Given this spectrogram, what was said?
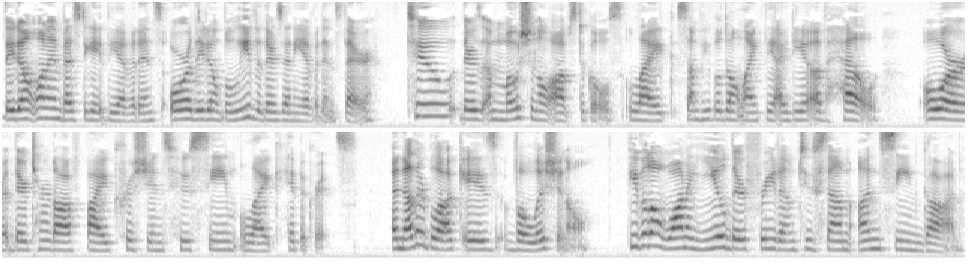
they don't want to investigate the evidence or they don't believe that there's any evidence there. Two, there's emotional obstacles, like some people don't like the idea of hell, or they're turned off by Christians who seem like hypocrites. Another block is volitional. People don't want to yield their freedom to some unseen God.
